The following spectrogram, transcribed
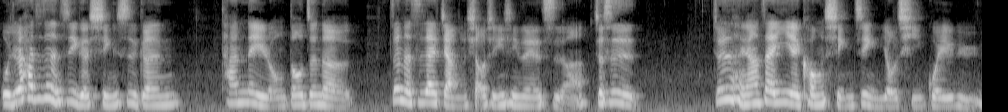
我觉得它就真的是一个形式，跟它内容都真的真的是在讲小星星这件事啊，就是。就是很像在夜空行进，有其规律，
